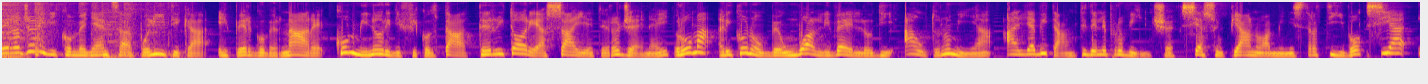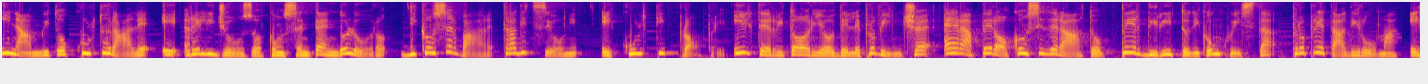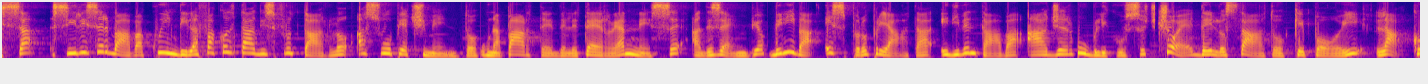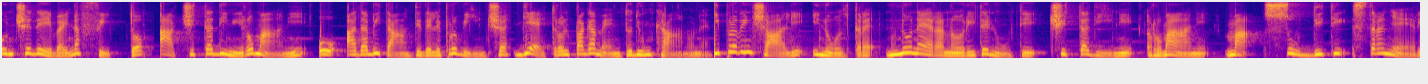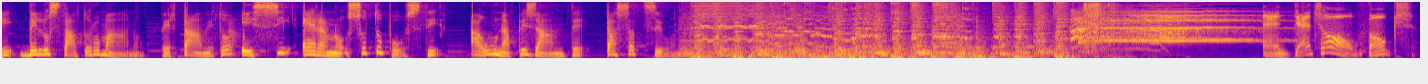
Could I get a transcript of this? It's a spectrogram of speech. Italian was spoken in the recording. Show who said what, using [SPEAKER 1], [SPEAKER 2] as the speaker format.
[SPEAKER 1] Per ragioni di convenienza politica e per governare con minori difficoltà territori assai eterogenei, Roma riconobbe un buon livello di autonomia agli abitanti delle province, sia sul piano amministrativo sia in ambito culturale e religioso, consentendo loro di conservare tradizioni e culti propri. Il territorio delle province era però considerato per diritto di conquista proprietà di Roma. Essa si riservava quindi la facoltà di sfruttarlo a suo piacimento. Una parte delle terre annesse, ad esempio, veniva espropriata e diventava ager publicus, cioè dello Stato, che poi la concedeva in affitto a cittadini romani o ad abitanti delle province dietro il pagamento di un canone. I provinciali, inoltre, non erano ritenuti cittadini romani, ma sudditi stranieri dello Stato romano. Pertanto, essi erano sottoposti a una pesante tassazione.
[SPEAKER 2] And that's all, folks.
